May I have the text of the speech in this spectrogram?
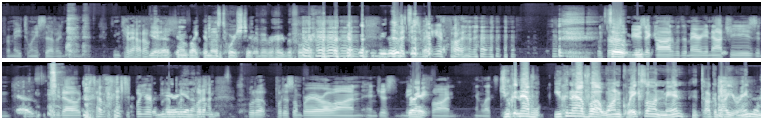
for may 27 can, can get out okay Yeah, that sounds like the most horse shit I've ever heard before. but just make it fun like throw So- some music on with the mariachis and you know just have just put your put, put, a, put a put a sombrero on and just make Right. it fun and let's You can have you can have uh, Juan Quakes on, man, and talk about uranium.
